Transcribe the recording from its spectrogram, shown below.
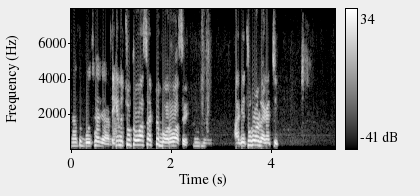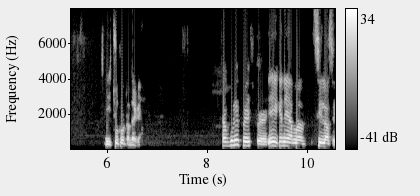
না তো বোঝা যায় এখানে ছোট আছে একটা বড় আছে। আগে ছোটটা দেখাচ্ছি। এই ছোটটা দেখাই। সবগুলোই ফ্রেশ ফ্রেশ এই এখানে আমার সিল আছে।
